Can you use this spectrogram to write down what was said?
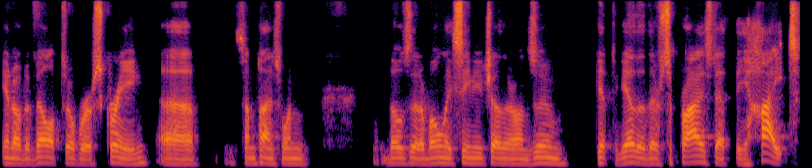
you know develops over a screen uh sometimes when those that have only seen each other on zoom get together they're surprised at the height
